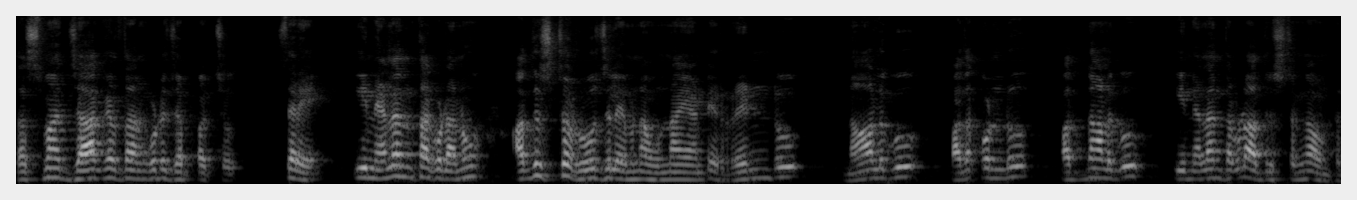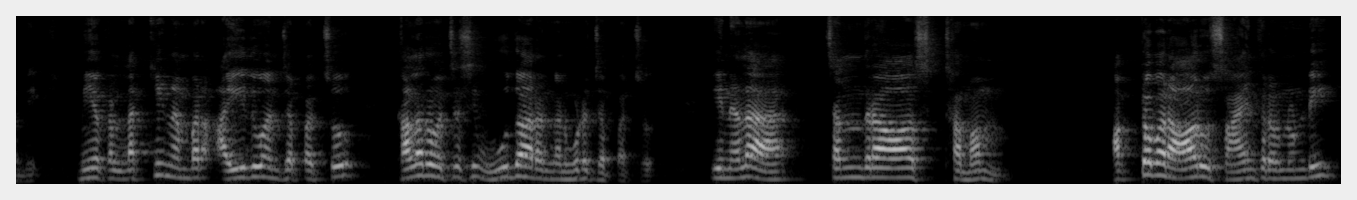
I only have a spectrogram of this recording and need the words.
తస్మాత్ జాగ్రత్త అని కూడా చెప్పచ్చు. సరే ఈ నెలంతా కూడాను అదృష్ట రోజులు ఏమైనా ఉన్నాయంటే రెండు నాలుగు పదకొండు పద్నాలుగు ఈ నెలంతా కూడా అదృష్టంగా ఉంటుంది. మీ యొక్క లక్కీ నెంబర్ ఐదు అని చెప్పచ్చు. కలర్ వచ్చేసి ఊదా రంగు అని కూడా చెప్పచ్చు. ఈ నెల చంద్రాష్టమం. అక్టోబర్ ఆరు సాయంత్రం నుండి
